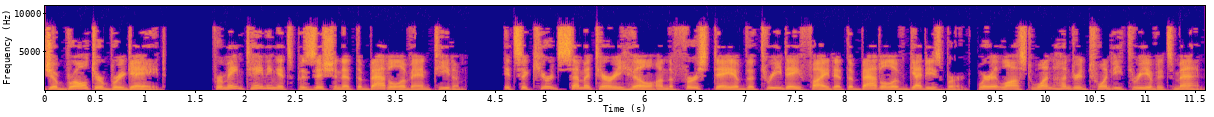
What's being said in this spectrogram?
Gibraltar Brigade for maintaining its position at the Battle of Antietam. It secured Cemetery Hill on the first day of the three-day fight at the Battle of Gettysburg, where it lost 123 of its men.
